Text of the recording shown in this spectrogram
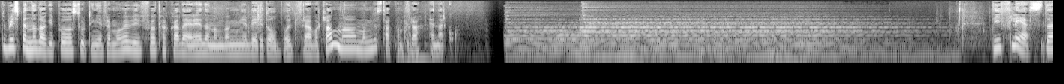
Det blir spennende dager på Stortinget fremover. Vi får takke dere i denne omgang, Berit Aalborg fra Vårt Land og Magnus Takman fra NRK. De fleste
